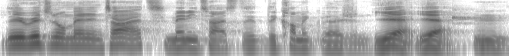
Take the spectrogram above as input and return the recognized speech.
The original Men in Tights? Men in Tights, the, the comic version. Yeah, yeah. Mm.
